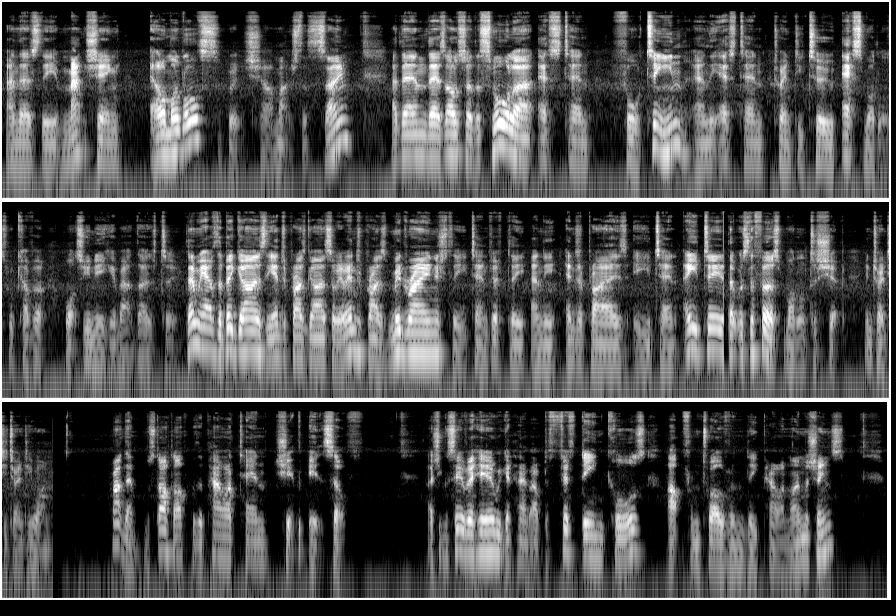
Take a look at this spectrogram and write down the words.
and there's the matching L models, which are much the same. And then there's also the smaller S1014 and the S1022S models. We'll cover what's unique about those two. Then we have the big guys, the enterprise guys. So we have enterprise mid-range, the 1050, and the enterprise E1080. That was the first model to ship in 2021. Right then, we'll start off with the Power 10 chip itself. As you can see over here, we can have up to 15 cores, up from 12 in the Power 9 machines.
